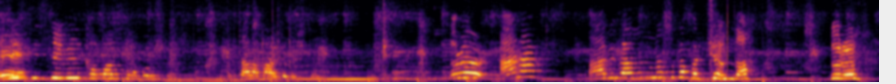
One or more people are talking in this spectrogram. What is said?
Evet. Ses sistemini kapat ya boş ver. Tamam arkadaşlar. Durun. Anam. Abi ben bunu nasıl kapatacağım da? Durun.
